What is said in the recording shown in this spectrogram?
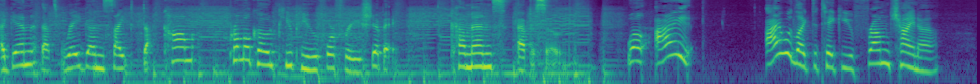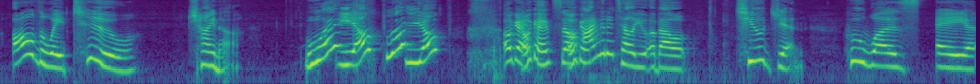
Again, that's raygunsite.com, promo code Pew Pew for free shipping. Commence episode. Well, I I would like to take you from China all the way to China. what? Yep. Yep. Okay. Okay, So okay. I'm going to tell you about Qiu Jin, who was a,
